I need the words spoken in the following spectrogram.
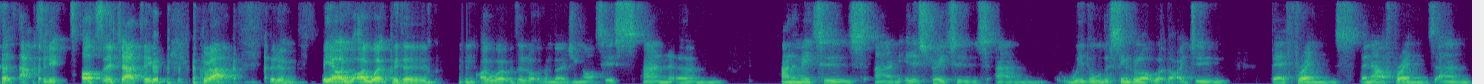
that's absolute tosser chatting crap. But um, but yeah, I, I work with a I work with a lot of emerging artists and um, animators and illustrators, and with all the single artwork that I do, they're friends. They're now friends, and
